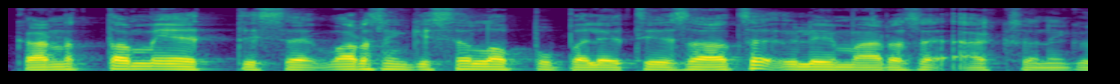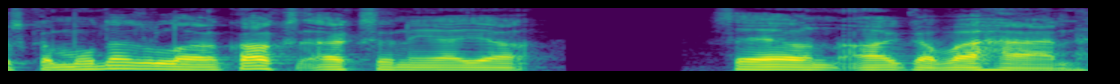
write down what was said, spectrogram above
kannattaa miettiä se, varsinkin se loppupeli, että saat se ylimääräisen actionin, koska muuten sulla on kaksi actionia ja se on aika vähän.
